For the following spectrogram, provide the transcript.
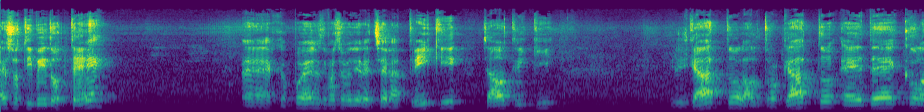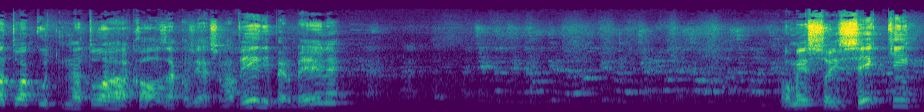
adesso ti vedo te. Ecco poi adesso ti faccio vedere c'è la Tricky. Ciao Tricky. Il gatto l'altro gatto ed ecco la tua, la tua cosa. Così adesso la vedi per bene. Ho messo i secchi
